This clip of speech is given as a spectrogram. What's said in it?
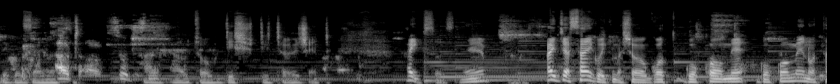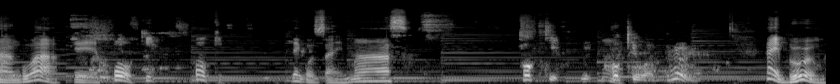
でございます。out of. そうですね。はい、out of dish detergent。はい、そうですね。はい、じゃあ最後行きましょう。5, 5個目。5個目の単語は、えー、ほうき。ほうきでございます。ポッキー。ポッキーは broom. はい、broom。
